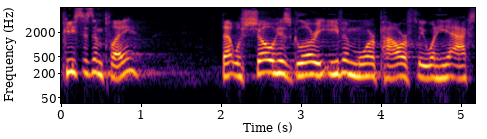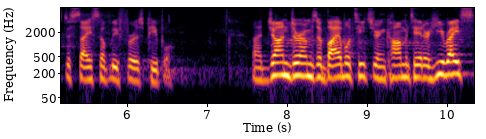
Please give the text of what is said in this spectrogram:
pieces in play that will show his glory even more powerfully when he acts decisively for his people. Uh, John Durham's a Bible teacher and commentator. He writes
